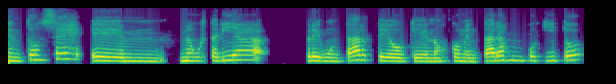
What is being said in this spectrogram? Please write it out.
Entonces, em, me gustaría preguntarte o que nos comentaras un poquito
